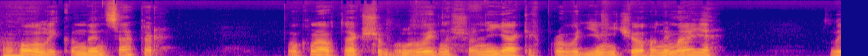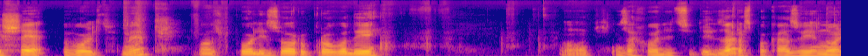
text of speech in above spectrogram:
голий конденсатор. Поклав так, щоб було видно, що ніяких проводів нічого немає. Лише вольтметр ось в полі зору проводи. От, Заходить сюди. Зараз показує 0.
